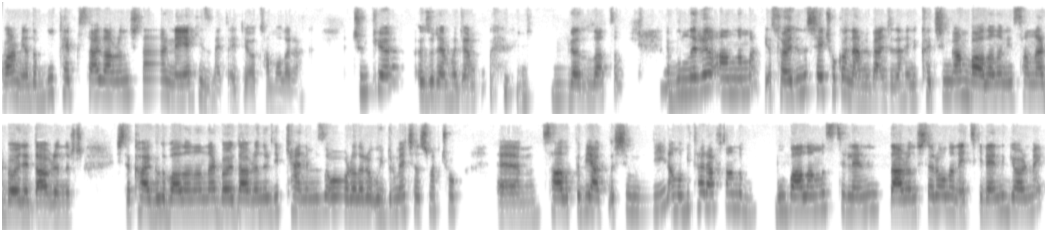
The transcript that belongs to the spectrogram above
var mı? Ya da bu tepkisel davranışlar neye hizmet ediyor tam olarak? Çünkü, özür dilerim hocam, biraz uzattım. E, bunları anlamak, ya söylediğiniz şey çok önemli bence de. Hani kaçıngan bağlanan insanlar böyle davranır, işte kaygılı bağlananlar böyle davranır deyip kendimizi oralara uydurmaya çalışmak çok e, sağlıklı bir yaklaşım değil ama bir taraftan da bu bağlanma stillerinin davranışları olan etkilerini görmek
